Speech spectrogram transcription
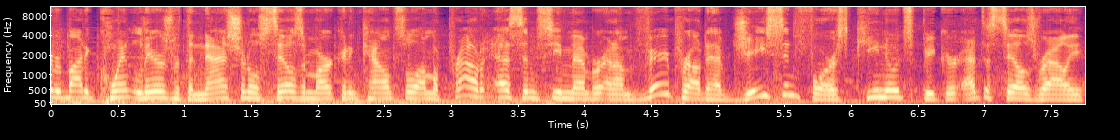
everybody. Quint Lears with the National Sales and Marketing Council. I'm a proud SMC member, and I'm very proud to have Jason Forrest, keynote speaker at the Sales Rally,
